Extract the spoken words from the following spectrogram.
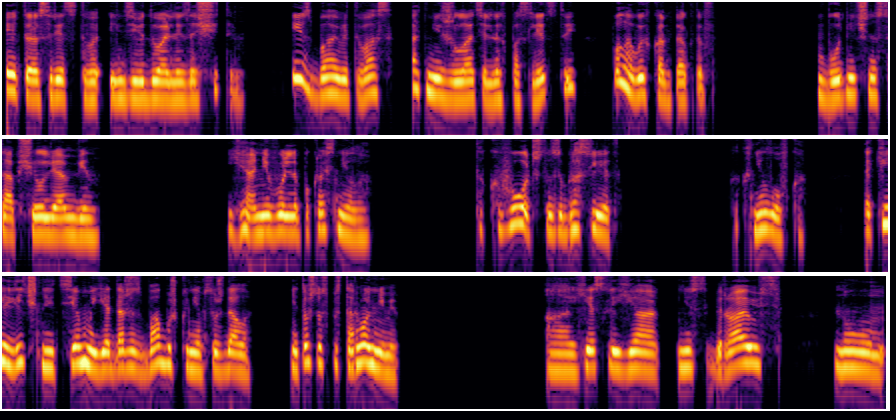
Это средство индивидуальной защиты избавит вас от нежелательных последствий половых контактов. Буднично сообщил Лиам Вин. Я невольно покраснела. Так вот, что за браслет. Как неловко. Такие личные темы я даже с бабушкой не обсуждала, не то что с посторонними. А если я не собираюсь, ну...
